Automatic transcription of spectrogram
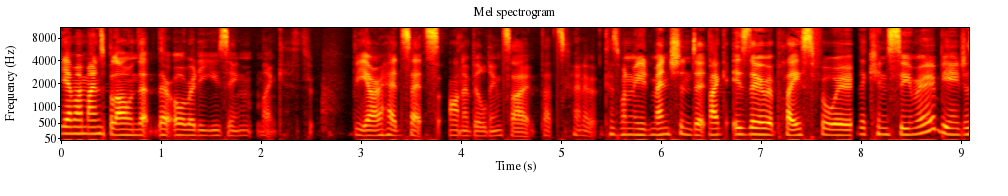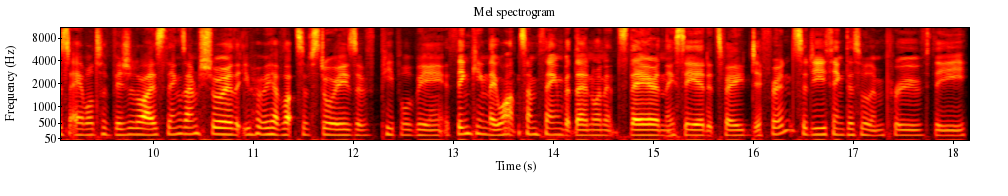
Yeah, my mind's blown that they're already using like th- VR headsets on a building site. That's kind of because when you'd mentioned it, like, is there a place for the consumer being just able to visualize things? I'm sure that you probably have lots of stories of people being thinking they want something, but then when it's there and they see it, it's very different. So, do you think this will improve the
